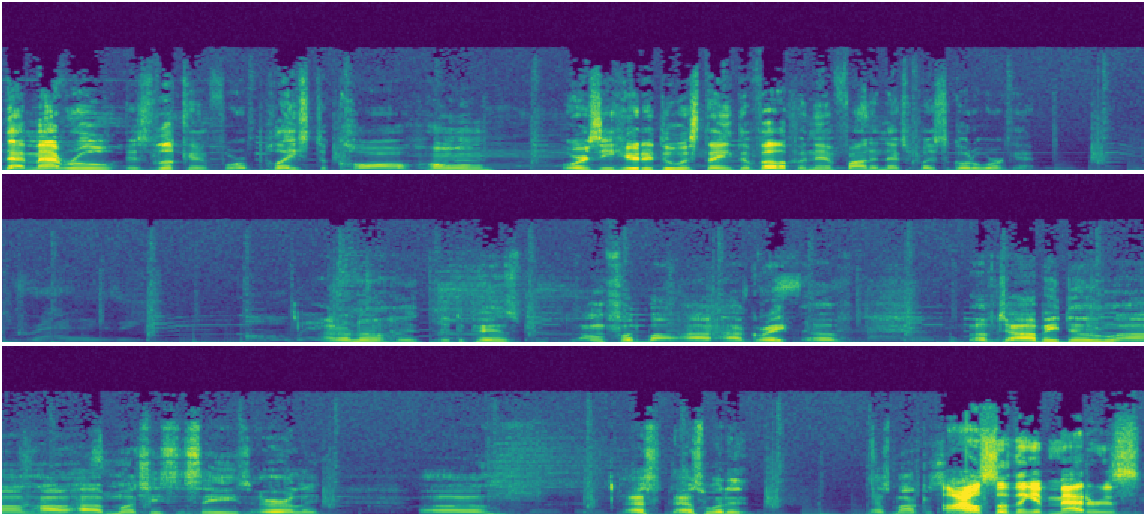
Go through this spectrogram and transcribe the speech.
that Matt Rhule is looking for a place to call home? Or is he here to do his thing, develop, and then find the next place to go to work at? I don't know. It, it depends on football. How, how great of of job he do. Um, how how much he succeeds early. Uh, that's that's what it. That's my concern. I also think it matters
